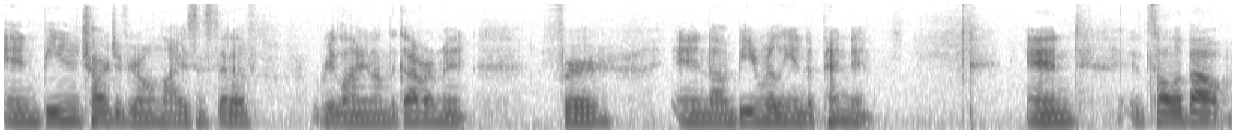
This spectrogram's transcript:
and being in charge of your own lives instead of relying on the government for and um, being really independent. And it's all about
